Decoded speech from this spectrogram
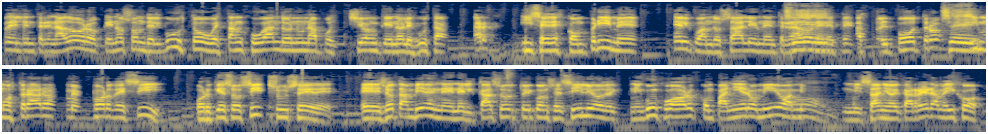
del entrenador o que no son del gusto o están jugando en una posición que no les gusta jugar y se descomprime él cuando sale un entrenador, Sí. en este caso el Potro, Sí. y mostraron mejor de sí, porque eso sí sucede. Eh, yo también, en el caso, estoy con Cecilio, de ningún jugador compañero mío, a mí, mis años de carrera, me dijo,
